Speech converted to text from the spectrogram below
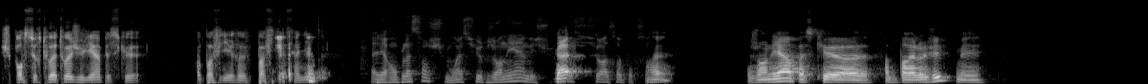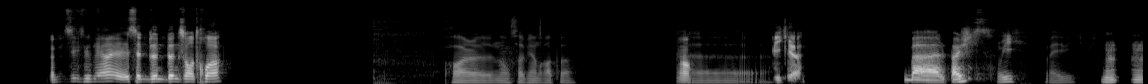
Je pense surtout à toi, Julien, parce que on va pas finir, pas finir Fanny. Ah, les remplaçants, je suis moins sûr. J'en ai un, mais je suis Bah, pas sûr à 100%. Ouais. J'en ai un parce que euh, ça me paraît logique, mais Vas-y, Julien, essaie de donne, trois. Oh, là, non, ça viendra pas. Non. Euh, Mika, bah le Pagis. Oui, bah oui. Mm, mm.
